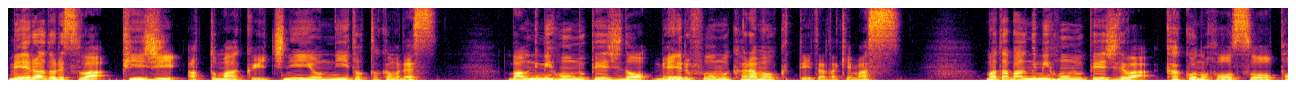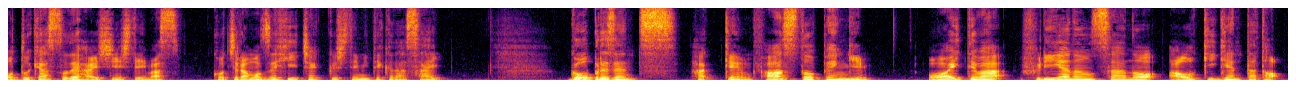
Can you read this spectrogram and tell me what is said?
メールアドレスは pg.1242.com です。番組ホームページのメールフォームからも送っていただけます。また番組ホームページでは過去の放送をポッドキャストで配信しています。こちらもぜひチェックしてみてください。Go プレゼンツ発見ファーストペンギン。お相手はフリーアナウンサーの青木源太と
